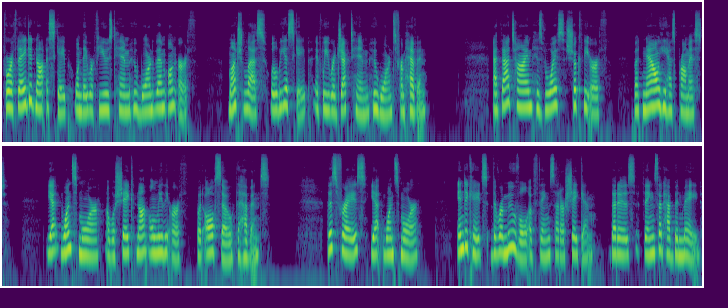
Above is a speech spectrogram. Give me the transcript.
For if they did not escape when they refused him who warned them on earth, much less will we escape if we reject him who warns from heaven. At that time his voice shook the earth but now he has promised, Yet once more I will shake not only the earth, but also the heavens. This phrase, yet once more, indicates the removal of things that are shaken, that is, things that have been made,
